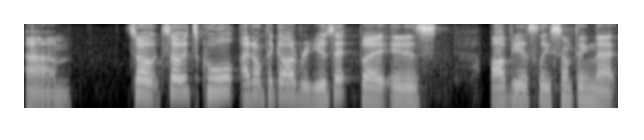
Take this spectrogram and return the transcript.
Um, so so it's cool. I don't think I'll ever use it, but it is obviously something that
